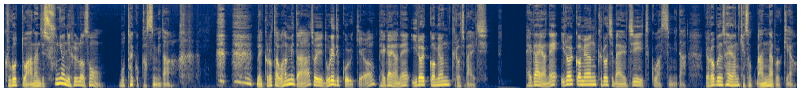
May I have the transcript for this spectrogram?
그것도 안 한 지 수년이 흘러서 못할 것 같습니다. 네, 그렇다고 합니다. 저희 노래 듣고 올게요. 배가연의 이럴 거면 그러지 말지. 배가연의 이럴 거면 그러지 말지 듣고 왔습니다. 여러분 사연 계속 만나볼게요.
